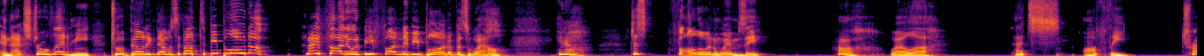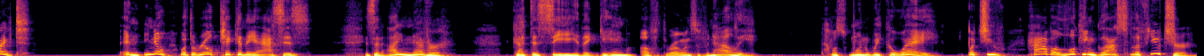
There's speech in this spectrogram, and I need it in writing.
and that stroll led me to a building that was about to be blown up. And I thought it would be fun to be blown up as well. You know, just following whimsy. Oh, well, uh, that's awfully trite. And you know what the real kick in the ass is? Is that I never got to see the Game of Thrones finale. That was one week away. But you have a looking glass to the future.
